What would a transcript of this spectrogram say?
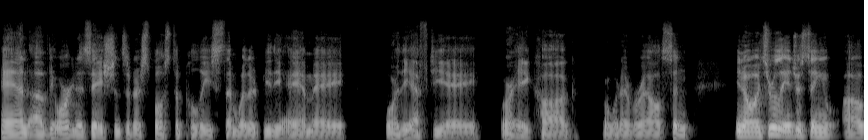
and of the organizations that are supposed to police them, whether it be the AMA or the FDA or ACOG or whatever else. And you know, it's really interesting. Uh,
